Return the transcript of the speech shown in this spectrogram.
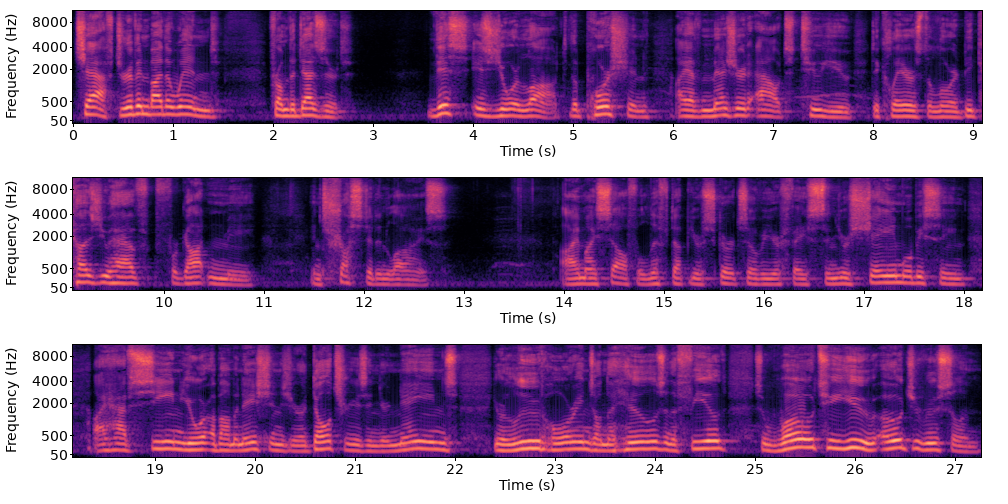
chaff driven by the wind from the desert. This is your lot, the portion I have measured out to you, declares the Lord, because you have forgotten me and trusted in lies. I myself will lift up your skirts over your face, and your shame will be seen. I have seen your abominations, your adulteries, and your neighings, your lewd whorings on the hills and the field. So woe to you, O Jerusalem!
